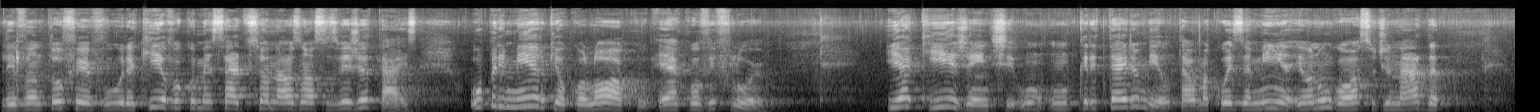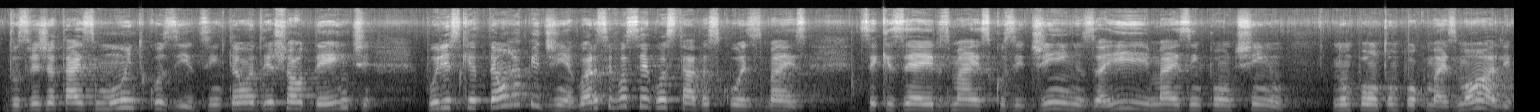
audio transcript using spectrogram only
Levantou fervura aqui, eu vou começar a adicionar os nossos vegetais. O primeiro que eu coloco é a couve-flor. E aqui, gente, um, um critério meu, tá? Uma coisa minha, eu não gosto de nada dos vegetais muito cozidos. Então eu deixo ao dente, por isso que é tão rapidinho. Agora, se você gostar das coisas mais, se quiser eles mais cozidinhos aí, mais em pontinho, num ponto um pouco mais mole,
